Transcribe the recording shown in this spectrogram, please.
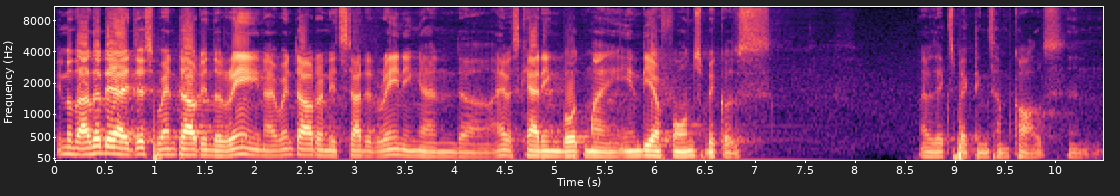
You know, the other day I just went out in the rain, I went out and it started raining and uh, I was carrying both my India phones because I was expecting some calls and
